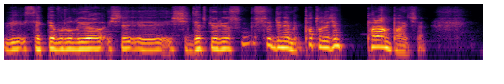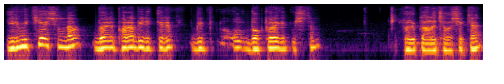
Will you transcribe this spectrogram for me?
bir sekte vuruluyor, işte e, şiddet görüyorsun. Bir sürü dinamik. Patolojim paramparça. 22 yaşında böyle para biriktirip bir doktora gitmiştim. Çocuklarla çalışırken.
